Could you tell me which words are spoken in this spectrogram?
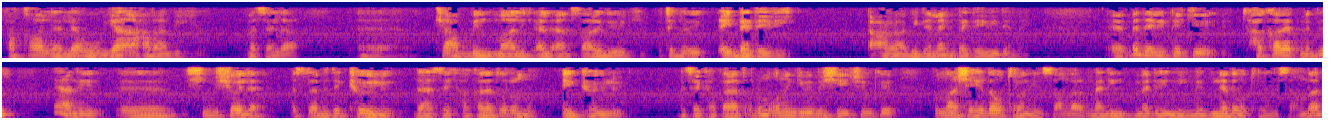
fakale lehu ya Arabiyyü mesela e, Ka'b bin Malik el-Ensari diyor ki ötekine diyor ey Bedevi Arabi demek Bedevi demek. E, bedevi peki hakaret midir? Yani e, şimdi şöyle mesela bizde köylü dersek hakaret olur mu? Ey köylü desek hakaret olur mu? Onun gibi bir şey. Çünkü bunlar şehirde oturan insanlar, Medin, Medeni, Medine'de oturan insanlar.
